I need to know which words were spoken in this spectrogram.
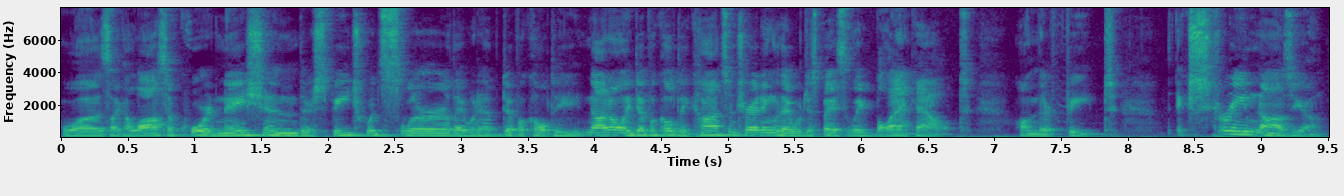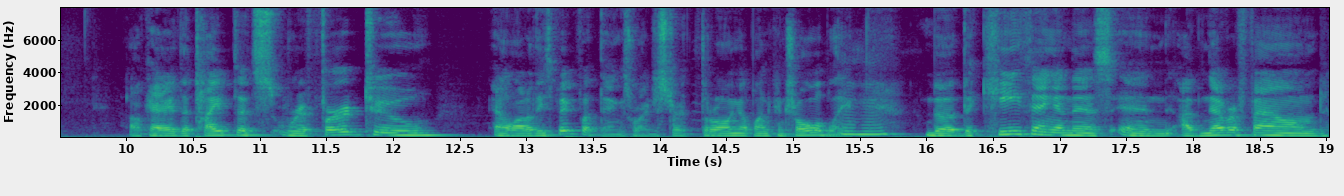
was like a loss of coordination. Their speech would slur. They would have difficulty, not only difficulty concentrating, they would just basically blank out on their feet. Extreme nausea, okay, the type that's referred to in a lot of these Bigfoot things where I just start throwing up uncontrollably. Mm-hmm. The, the key thing in this, and I've never found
